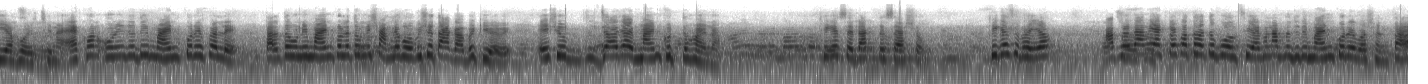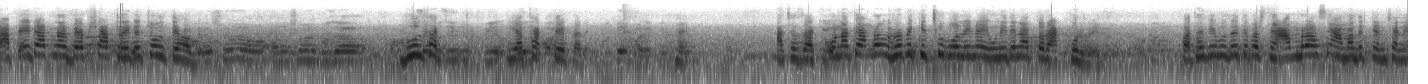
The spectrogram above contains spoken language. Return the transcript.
ইয়ে হয়েছি না। এখন উনি যদি মাইন্ড করে ফেলে, তাহলে তো উনি মাইন্ড করলে তো উনি সামনে ভবিষ্যতে আগাবে কীভাবে? এইসব জায়গায় মাইন্ড করতে হয় না। ঠিক আছে ডাকতেছে আসো। ঠিক আছে ভাইয়া? আপনাকে আমি একটা কথা হয়তো বলছি, এখন আপনি যদি মাইন্ড করে বসেন, তা আপনি, এটা আপনার ব্যবসা, আপনার এটা চলতে হবে। অনেক সময় বোঝা ভুল থাক ইয়া থাকতেই পারে। হ্যাঁ। আচ্ছা যাক ওনাকে আমরা ওইভাবে কিছু বলি নাই উনি দিন এত রাগ করবে। কথা কি বুঝাইতে পারছি? আমরা আছি আমাদের টেনশনে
